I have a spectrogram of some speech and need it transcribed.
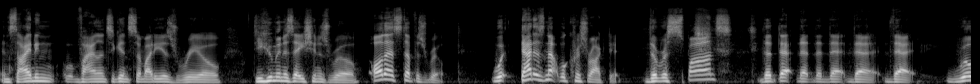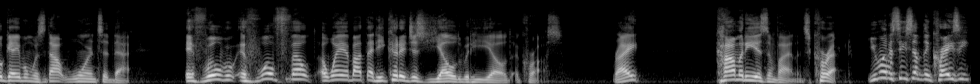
inciting violence against somebody is real, dehumanization is real, all that stuff is real. What, that is not what Chris Rock did. The response that that that that that that, that Will him was not warranted. That if Will if Will felt a way about that, he could have just yelled what he yelled across, right? Comedy isn't violence, correct. You want to see something crazy?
